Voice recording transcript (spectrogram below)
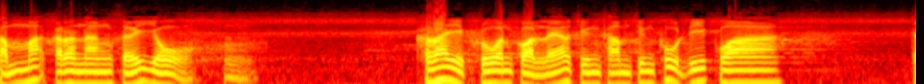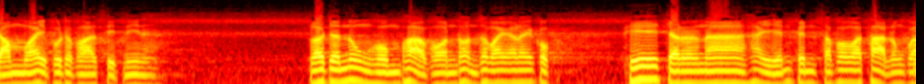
สัมมะกรนังเสยโยใครครวนก่อนแล้วจึงทำจึงพูดดีกว่าจำไว้พุทธภาษิตนี้นะ เราจะนุ่งห่มผ้าผ่อนท่อนสบายอะไรก็พิจารณาให้เห็นเป็นสภาวธาตุลงไป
